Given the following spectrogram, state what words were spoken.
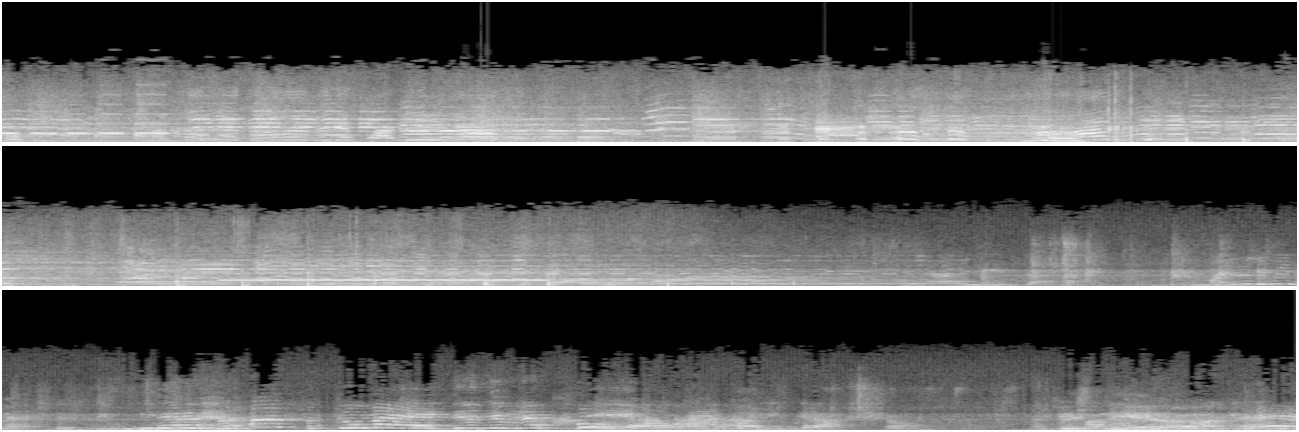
non ti preoccupare. Io ho l'ingrascio. Cristina. Eh,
